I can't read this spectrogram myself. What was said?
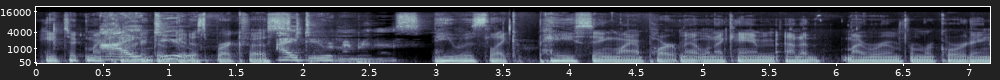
He took my car I to go get us breakfast. I do remember this. he was like pacing my apartment when I came out of my room from recording.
